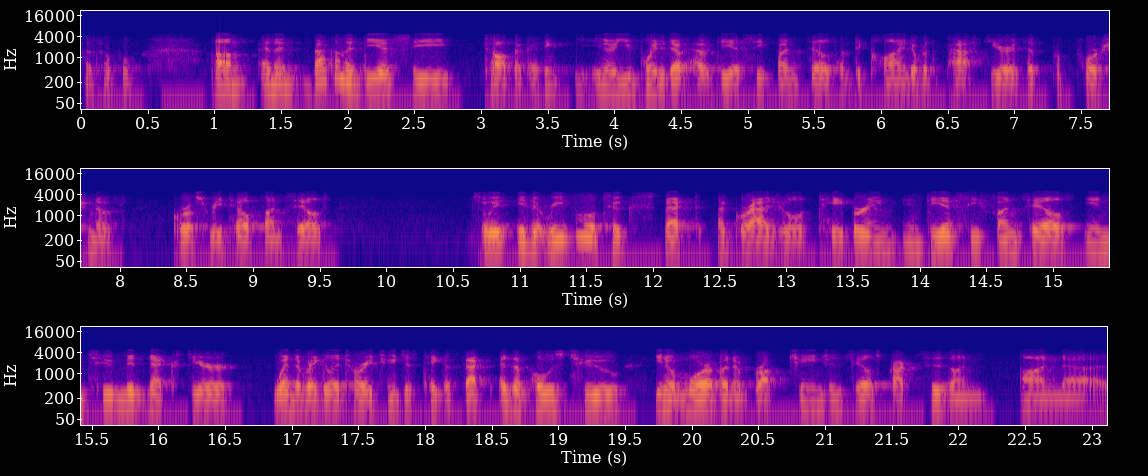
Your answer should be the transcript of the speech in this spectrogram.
That's helpful. Um, and then Back on the DSC topic, I think you know you pointed out how DSC fund sales have declined over the past year as a proportion of gross retail fund sales. So, Is it reasonable to expect a gradual tapering in DSC fund sales into mid-next year when the regulatory changes take effect, as opposed to you know more of an abrupt change in sales practices on uh,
